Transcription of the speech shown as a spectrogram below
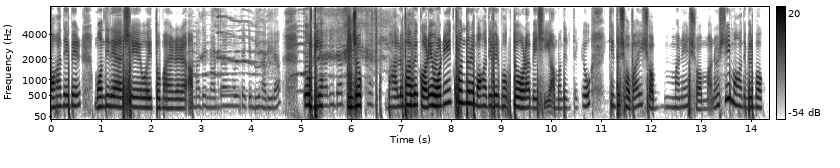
মহাদেবের মন্দিরে আসে ওই তোমার আমাদের নর্থ বেঙ্গল থেকে বিহারিরা। তো বিহারিরা পুজো খুব ভালোভাবে করে। অনেকক্ষণ ধরে মহাদেবের ভক্ত ওরা বেশি আমাদের থেকেও। কিন্তু সবাই সব মানে সব মানুষই মহাদেবের ভক্ত।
